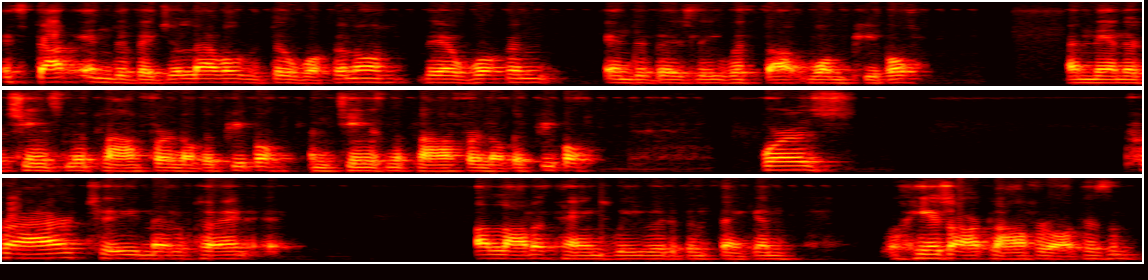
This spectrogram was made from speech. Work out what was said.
It's that individual level that they're working on. They're working individually with that one pupil, and then they're changing the plan for another pupil and changing the plan for another pupil. Whereas prior to Middletown, a lot of times we would have been thinking, well, here's our plan for autism.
